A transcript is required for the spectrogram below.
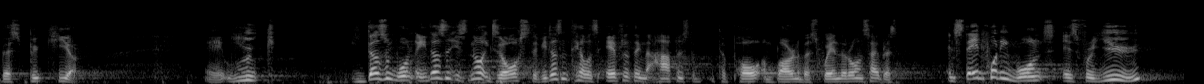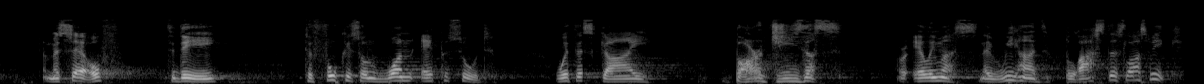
this book here, uh, Luke, he doesn't want, he doesn't, he's not exhaustive. He doesn't tell us everything that happens to, to Paul and Barnabas when they're on Cyprus. Instead, what he wants is for you and myself today to focus on one episode with this guy, Bar Jesus or Elymas. Now we had Blastus last week.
